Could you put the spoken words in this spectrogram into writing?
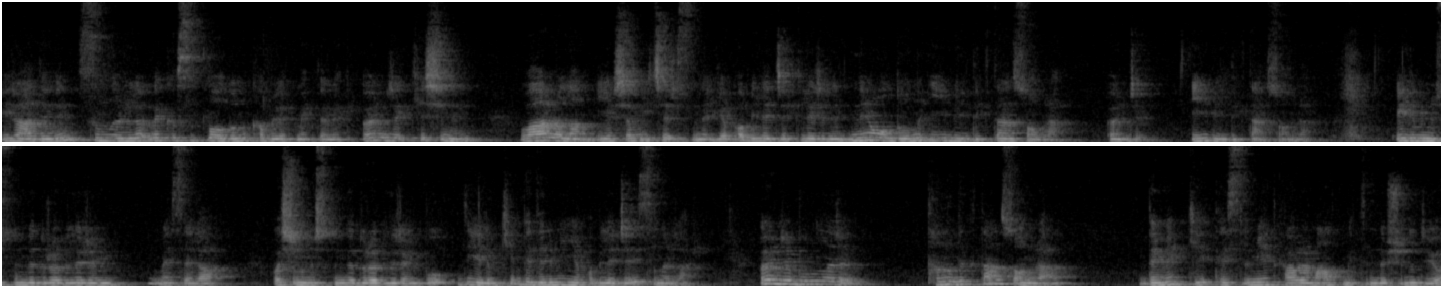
iradenin sınırlı ve kısıtlı olduğunu kabul etmek demek. Önce kişinin var olan yaşamı içerisinde yapabileceklerinin ne olduğunu iyi bildikten sonra önce iyi bildikten sonra elimin üstünde durabilirim mesela başımın üstünde durabilirim bu diyelim ki bedenimin yapabileceği sınırlar. Önce bunları tanıdıktan sonra demek ki teslimiyet kavramı alt metinde şunu diyor.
